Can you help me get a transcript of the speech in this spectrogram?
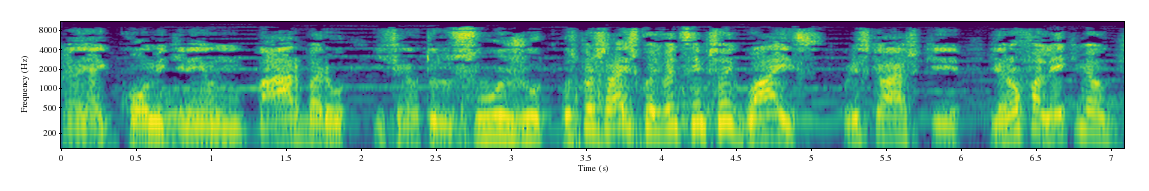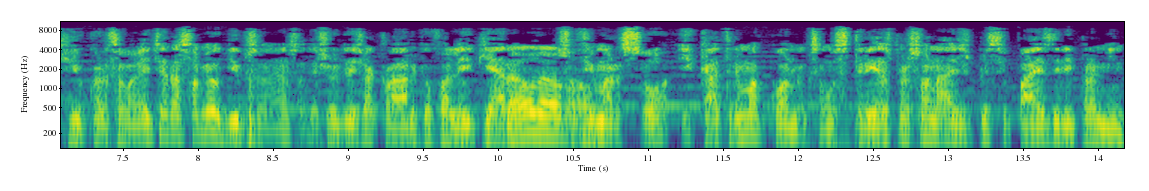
é, aí come que nem um bárbaro e fica tudo sujo. Os personagens coadjuvantes sempre são iguais. Por isso que eu acho que, e eu não falei que, meu, que o Coração Valente era só Mel Gibson, né? Só deixa eu deixar claro que eu falei que era Não, não, Sophie não. Marceau e Catherine McCormack, são os três personagens principais dele pra mim.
